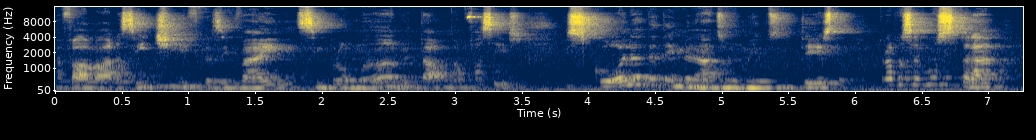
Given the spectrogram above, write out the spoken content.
a falar palavras científicas e vai se embromando e tal. Não faça isso. Escolha determinados momentos do texto para você mostrar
